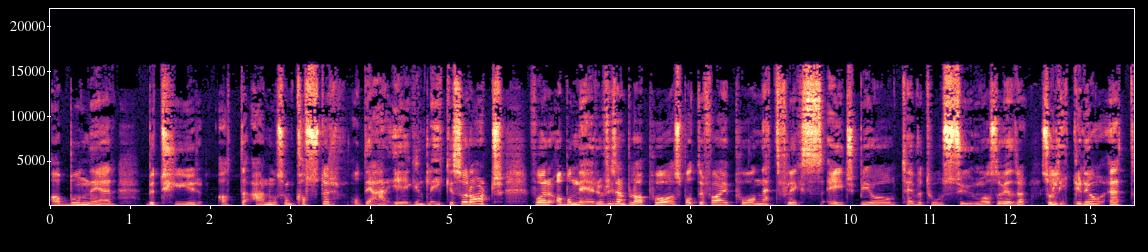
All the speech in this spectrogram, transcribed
'abonner' betyr at det er noe som koster. Og det er egentlig ikke så rart. For abonnerer du f.eks. på Spotify, på Netflix, HBO, TV2, Sumo osv., så, videre, så ligger det jo et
